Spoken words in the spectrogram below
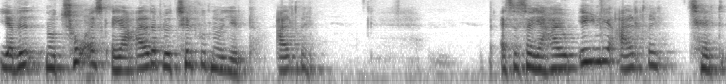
Jeg ved notorisk, at jeg aldrig blev tilbudt noget hjælp. Aldrig. Altså, så jeg har jo egentlig aldrig talt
